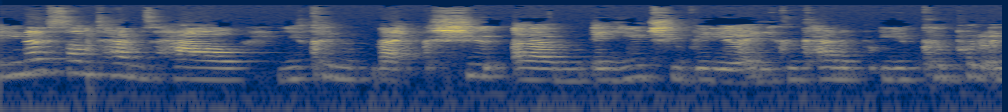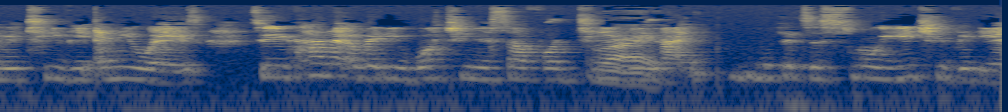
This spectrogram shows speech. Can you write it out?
you know sometimes how you can like shoot um, a YouTube video and you can kind of you can put it on your TV anyways. So you're kind of already watching yourself on TV, right. like if it's a small YouTube video.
